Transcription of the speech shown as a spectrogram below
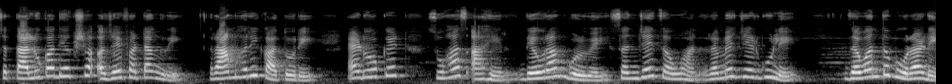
स- तालुकाध्यक्ष अजय फटांगरे रामहरी कातोरे ॲडव्होकेट सुहास आहेर देवराम गुळवे संजय चव्हाण रमेश जेडगुले जवंत बोराडे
